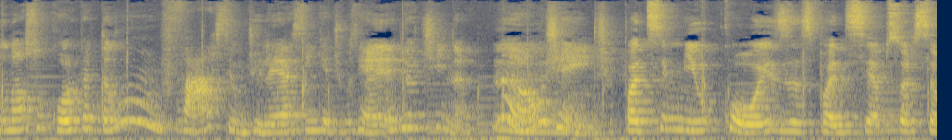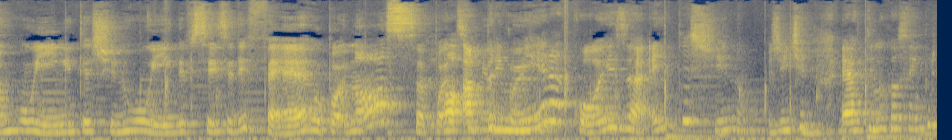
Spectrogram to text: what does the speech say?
O nosso corpo é tão fácil de ler assim, que é tipo assim, é biotina? Não, Hum. gente. Pode ser mil coisas, pode ser absorção ruim, intestino ruim, deficiência de ferro. Pode... Nossa, pode Ó, ser a primeira coisa é intestino. Gente, é aquilo que eu sempre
